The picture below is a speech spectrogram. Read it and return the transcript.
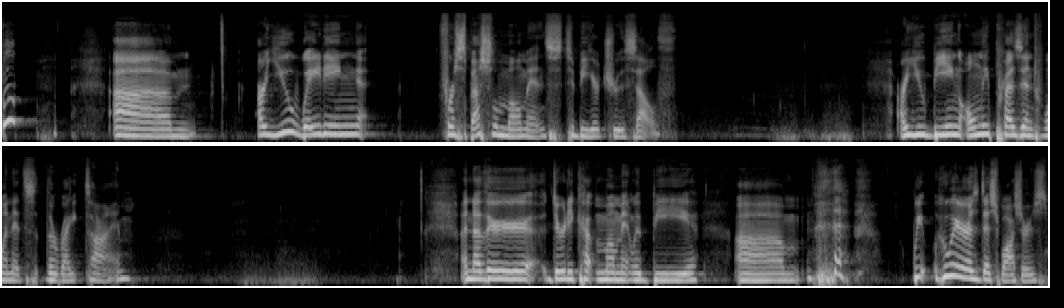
boop, um, are you waiting for special moments to be your true self? Are you being only present when it's the right time? Another dirty cup moment would be um, we, who here is dishwashers?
